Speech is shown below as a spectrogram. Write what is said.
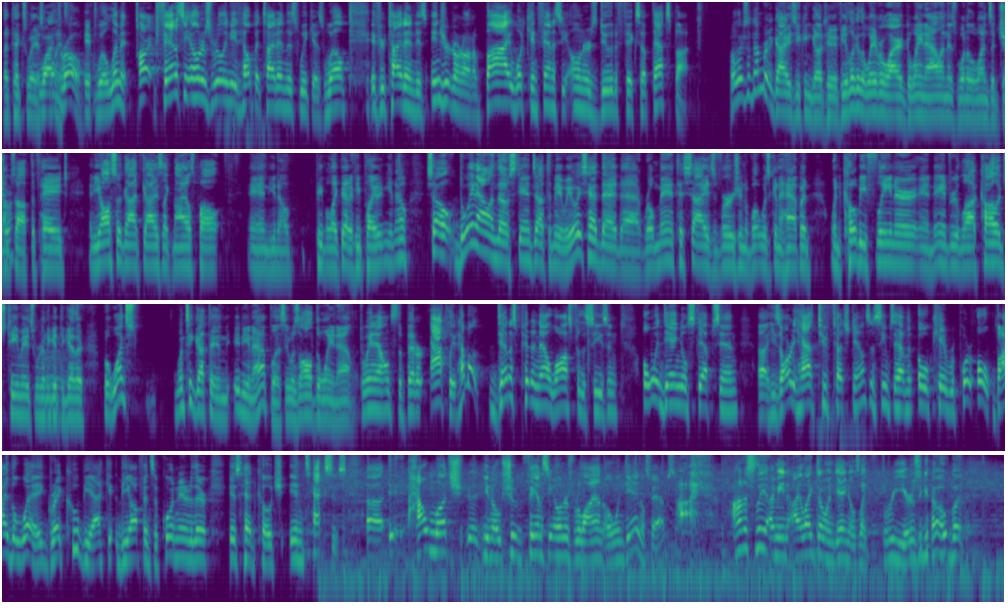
that takes away his Why points. throw? It will limit. All right, fantasy owners really need help at tight end this week as well. If your tight end is injured or on a bye, what can fantasy owners do to fix up that spot? Well, there's a number of guys you can go to. If you look at the waiver wire, Dwayne Allen is one of the ones that jumps off the page. And you also got guys like Niles Paul and, you know, people like that if you play, them, you know. So Dwayne Allen, though, stands out to me. We always had that uh, romanticized version of what was going to happen when Coby Fleener and Andrew Luck, college teammates, were going to get together. But once once he got to Indianapolis, it was all Dwayne Allen. Dwayne Allen's the better athlete. How about Dennis Pitta now lost for the season? Owen Daniel steps in. Uh, he's already had two touchdowns and seems to have an okay report. Oh, by the way, Greg Kubiak, the offensive coordinator there, his head coach in Texas. Uh, how much, uh, you know, should fantasy owners rely on Owen Daniels, Fabs? Honestly, I mean, I liked Owen Daniels like three years ago, but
